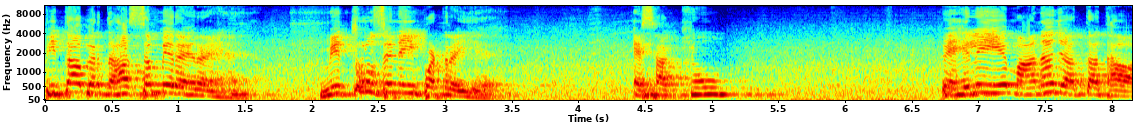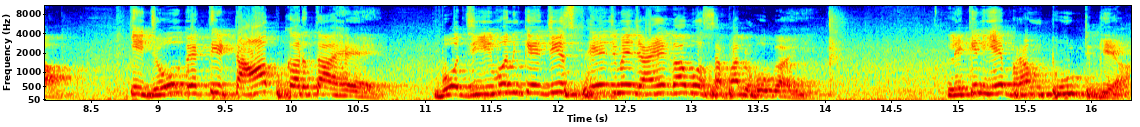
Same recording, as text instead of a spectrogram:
पिता वृद्धाश्रम में रह रहे हैं, मित्रों से नहीं पट रही है। ऐसा क्यों? पहले ये माना जाता था कि जो व्यक्ति टॉप करता है, वो जीवन के जिस फ़ेज़ में जाएगा, वो सफल होगा ही। लेकिन ये भ्रम टूट गया।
